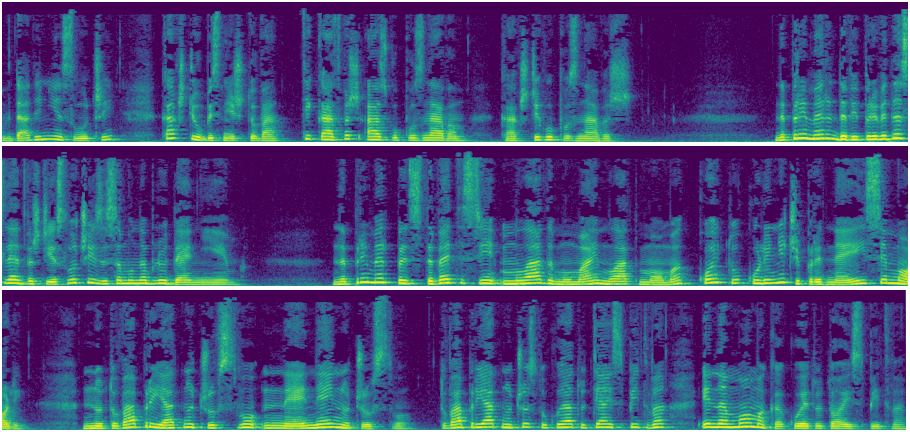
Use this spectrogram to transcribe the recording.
В дадения случай, как ще обясниш това? Ти казваш, аз го познавам. Как ще го познаваш? Например, да ви приведа следващия случай за самонаблюдение. Например, представете си млада мома и млад мома, който коленичи пред нея и се моли. Но това приятно чувство не е нейно чувство. Това приятно чувство, което тя изпитва, е на момъка, което той изпитва.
